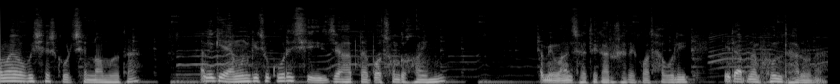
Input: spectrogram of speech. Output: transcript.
আমায় অবিশ্বাস করছেন নম্রতা? আমি কি এমন কিছু করেছি যা আপনার পছন্দ হয়নি? আমি মাঝরাতে কারোর সাথে কথা বলি এটা আপনার ভুল ধারণা।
